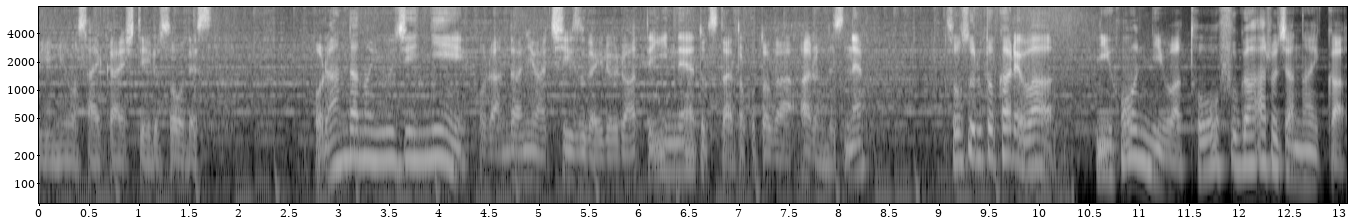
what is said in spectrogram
輸入を再開しているそうです。オランダの友人にオランダにはチーズがいろいろあっていいねと伝えたことがあるんですね。そうすると彼は日本には豆腐があるじゃないか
